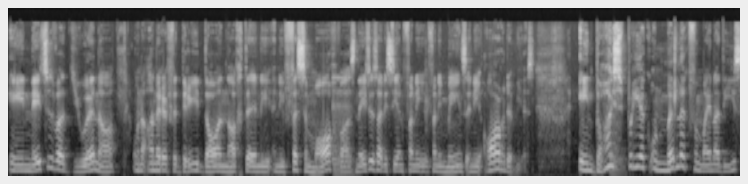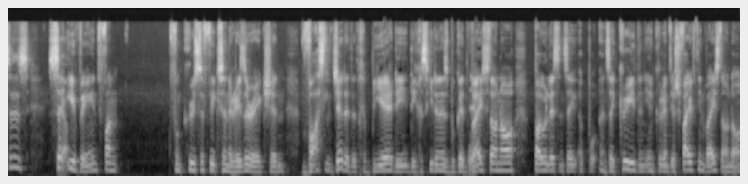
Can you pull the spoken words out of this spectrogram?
en net soos wat Jona onder andere vir 3 dae en nagte in die in die visse maag mm. was, mm. net soos hy die seun van die van die mens in die aarde wees. En daai mm. spreek onmiddellik vir my dat Jesus se ja. event van van crucifix en resurrection was legit dit gebeur die die geskiedenisboeke het ja. wys daarna Paulus in sy in sy creed in 1 Korintiërs 15 wys daarna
